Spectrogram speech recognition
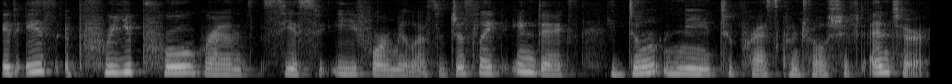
it is a pre-programmed CSE formula. So just like index, you don't need to press Control Shift Enter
